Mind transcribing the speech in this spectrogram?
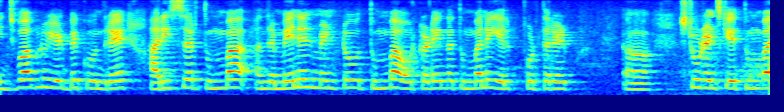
ನಿಜವಾಗ್ಲೂ ಹೇಳಬೇಕು ಅಂದರೆ ಹರೀಶ್ ಸರ್ ತುಂಬ, ಅಂದರೆ ಮ್ಯಾನೇಜ್ಮೆಂಟು ತುಂಬ ಅವ್ರ ಕಡೆಯಿಂದ ತುಂಬಾ ಎಲ್ಪ್ ಕೊಡ್ತಾರೆ ಸ್ಟೂಡೆಂಟ್ಸ್ಗೆ ತುಂಬಾ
